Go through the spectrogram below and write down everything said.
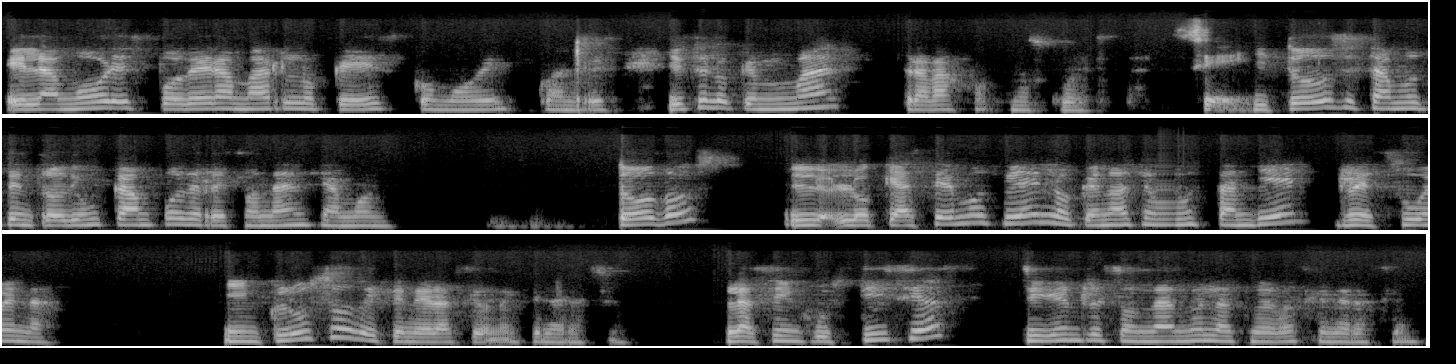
El amor es poder amar lo que es como es, cuando es. Y eso es lo que más trabajo nos cuesta. Sí. Y todos estamos dentro de un campo de resonancia, amor. Todos, lo que hacemos bien, lo que no hacemos tan bien, resuena, incluso de generación en generación. Las injusticias siguen resonando en las nuevas generaciones.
